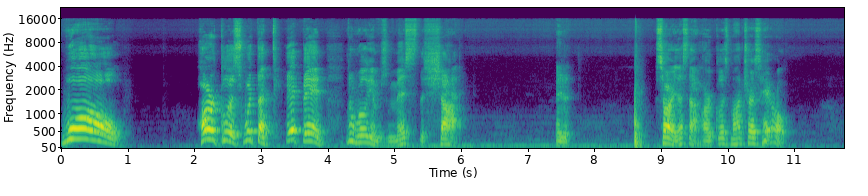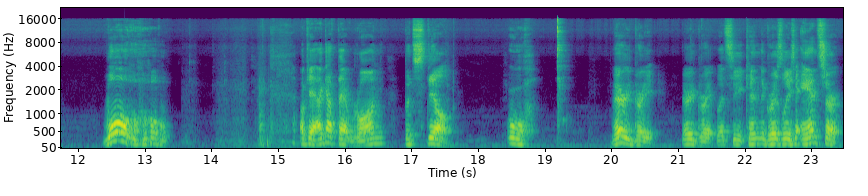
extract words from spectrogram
Whoa! Harkless with the tip in. Lou Williams missed the shot. And sorry, that's not Harkless. Montrezl Harrell. Whoa! Okay, I got that wrong, but still. Ooh. Very great. Very great. Let's see. Can the Grizzlies answer?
